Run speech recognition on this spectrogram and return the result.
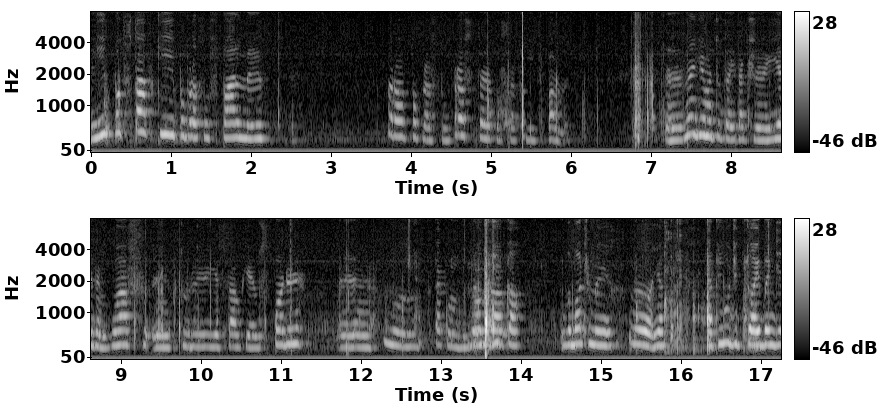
I podstawki po prostu z palmy. Po prostu proste podstawki z palmy. E, Znajdziemy tutaj także jeden głaz, e, który jest całkiem spory. No, Taką wygląda. Zobaczmy, no, jak, jak ludzi tutaj będzie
